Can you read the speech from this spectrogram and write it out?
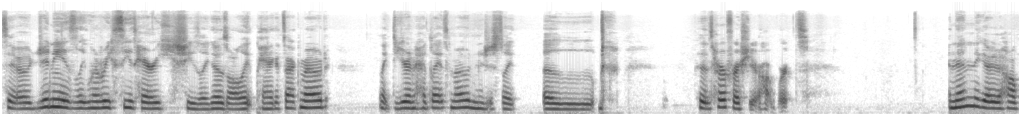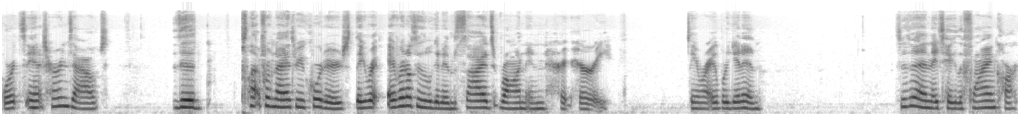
So Ginny is like, whenever he sees Harry, she's like goes all like panic attack mode, like deer in headlights mode, and just like, uh, because it's her first year at Hogwarts. And then they go to Hogwarts, and it turns out the platform nine and three quarters, they were everyone else was able to get in besides Ron and Harry. They were able to get in. So then they take the flying car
